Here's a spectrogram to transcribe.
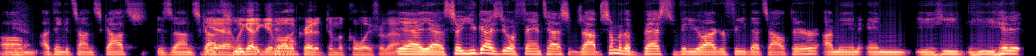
Um, I think it's on Scott's is on Scott's. yeah, we got to give all the credit to McCoy for that. Yeah, yeah. So you guys do a fantastic job. Some of the best videography that's out there. I mean, and he he hit it.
